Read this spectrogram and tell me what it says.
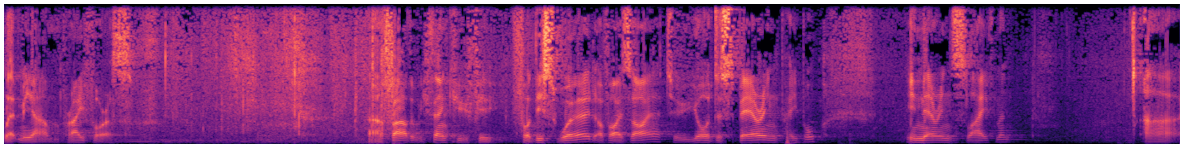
Let me um, pray for us. Uh, Father, we thank you for, for this word of Isaiah to your despairing people in their enslavement uh,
